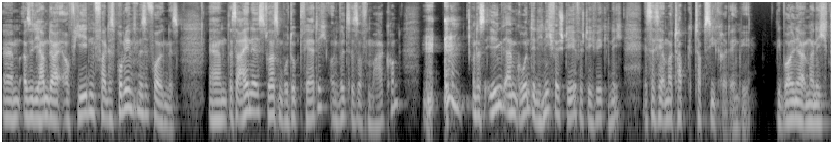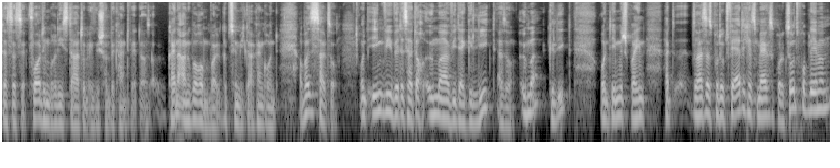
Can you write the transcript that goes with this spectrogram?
Ähm, also die haben da auf jeden Fall, das Problem ist ein bisschen folgendes. Ähm, das eine ist, du hast ein Produkt fertig und willst, dass es auf den Markt kommt. Und aus irgendeinem Grund, den ich nicht verstehe, verstehe ich wirklich nicht, ist das ja immer top, top secret irgendwie. Die wollen ja immer nicht, dass das vor dem Release-Datum irgendwie schon bekannt wird. Also, keine Ahnung warum, weil gibt's für mich gar keinen Grund. Aber es ist halt so. Und irgendwie wird es halt doch immer wieder geleakt, also immer geleakt. Und dementsprechend hat, du hast das Produkt fertig, jetzt merkst du Produktionsprobleme.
